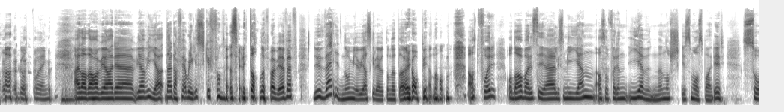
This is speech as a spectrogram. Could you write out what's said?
godt poeng. Nei da, har vi, har, eh, vi har via Det er derfor jeg blir litt skuffa når jeg ser de tallene fra BFF. Du verden hvor mye vi har skrevet om dette opp igjennom. At for, og da bare sier jeg liksom igjen, altså for en jevne norske småsparer, så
